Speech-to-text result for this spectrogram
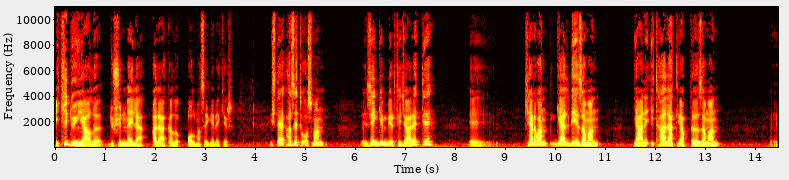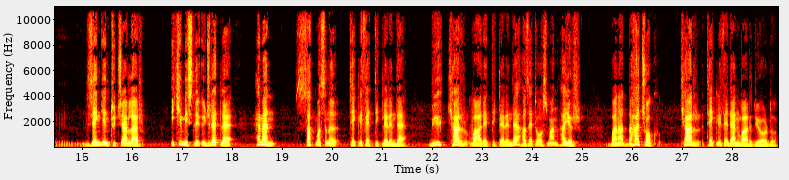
iki dünyalı düşünmeyle alakalı olması gerekir. İşte Hazreti Osman e, zengin bir ticaretti. E, kervan geldiği zaman yani ithalat yaptığı zaman e, zengin tüccarlar iki misli ücretle hemen satmasını teklif ettiklerinde, büyük kar vaat ettiklerinde Hazreti Osman hayır bana daha çok kar teklif eden var diyordu.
